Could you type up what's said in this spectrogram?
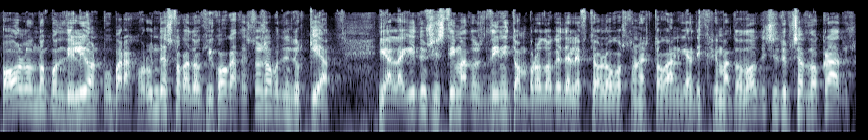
όλων των κονδυλίων που παραχωρούνται στο κατοχικό καθεστώς από την Τουρκία. Η αλλαγή του συστήματος δίνει τον πρώτο και τελευταίο λόγο στον Ερτογάν για τη χρηματοδότηση του ψευδοκράτους.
